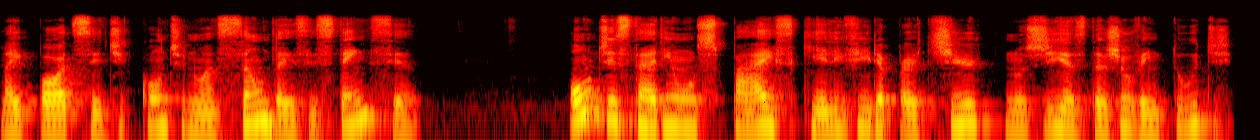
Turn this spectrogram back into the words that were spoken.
na hipótese de continuação da existência? Onde estariam os pais que ele vira partir nos dias da juventude?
